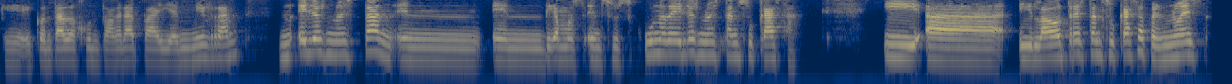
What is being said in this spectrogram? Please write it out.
que he contado junto a Grappa y a Milram, ellos no están en, en, digamos, en sus, uno de ellos no está en su casa y, ah, y la otra está en su casa, pero no es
